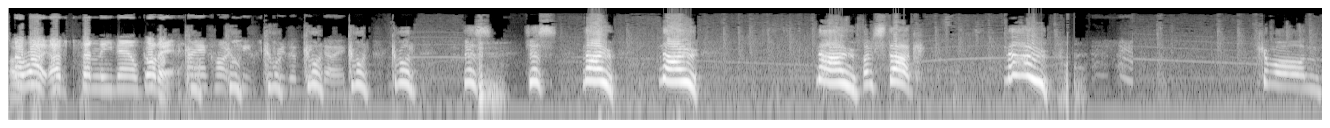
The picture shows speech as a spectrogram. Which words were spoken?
All right, I've suddenly now got it. Sorry, I can't come shoot on, come through on, the come on, come on, come on. Yes, yes. No, no, no. I'm stuck. No. Come on.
